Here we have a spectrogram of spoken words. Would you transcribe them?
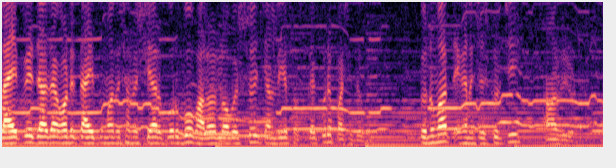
লাইফে যা যা ঘটে তাই তোমাদের সামনে শেয়ার করব। ভালো লাগলে অবশ্যই চ্যানেলটিকে সাবস্ক্রাইব করে পাশে দেবো ধন্যবাদ। এখানে শেষ করছি আমার ভিডিওটা।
